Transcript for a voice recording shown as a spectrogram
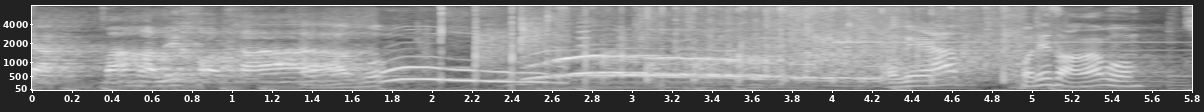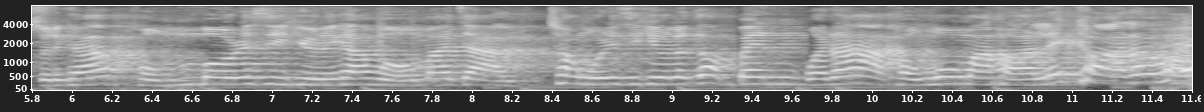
จากมหาเลคคอร์ดครับครับโอเคครับคนที่สองครับผม สวัสดีครับ ผมโมริซีคิวนะครับผมมาจากช่องโมริซีคิวแล้วก็เป็นหัวหน้าของวงมาหอนเล็กคอร์ดครับผม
